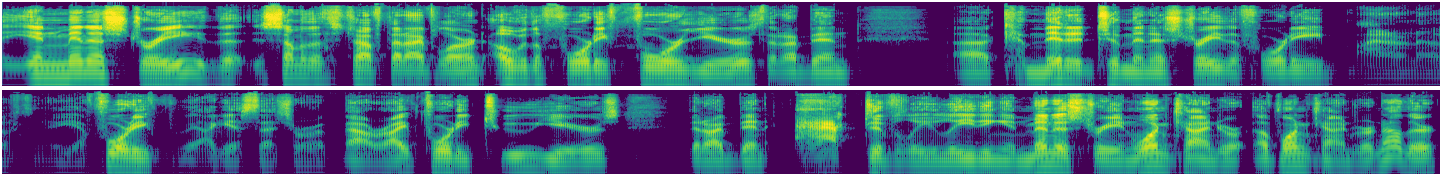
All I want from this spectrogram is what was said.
in ministry, the, some of the stuff that I've learned over the 44 years that I've been uh, committed to ministry, the 40, I don't know, yeah, 40, I guess that's about right, 42 years that I've been actively leading in ministry in one kind or of one kind or another.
